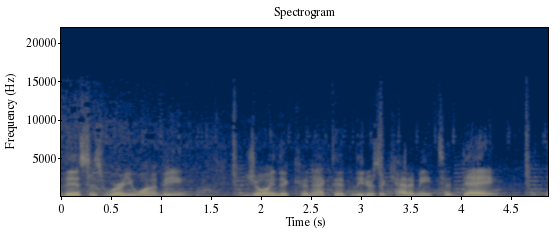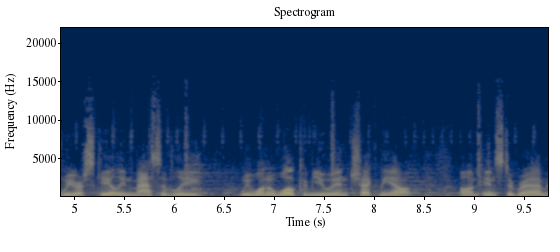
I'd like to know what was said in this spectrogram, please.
this is where you want to be. Join the Connected Leaders Academy today. We are scaling massively. We want to welcome you in. Check me out on Instagram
